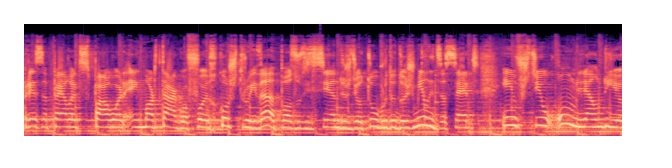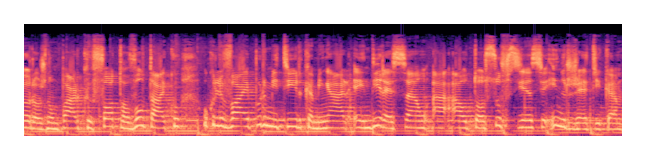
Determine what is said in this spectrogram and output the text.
A empresa Pellets Power em Mortágua foi reconstruída após os incêndios de outubro de 2017 e investiu um milhão de euros num parque fotovoltaico, o que lhe vai permitir caminhar em direção à autossuficiência energética.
